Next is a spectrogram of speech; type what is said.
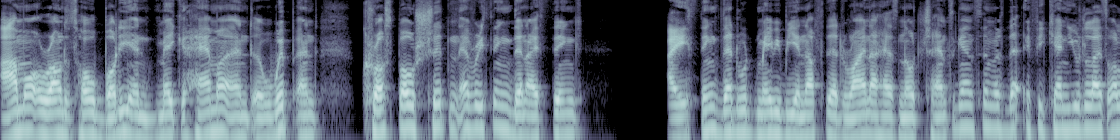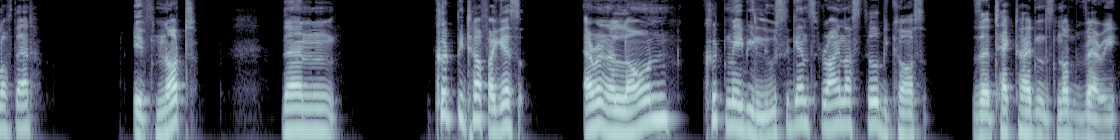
armor around his whole body and make a hammer and a whip and crossbow shit and everything, then I think I think that would maybe be enough that Reiner has no chance against him if that if he can utilize all of that. If not, then could be tough. I guess Eren alone could maybe lose against Reiner still because the attack titan is not very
